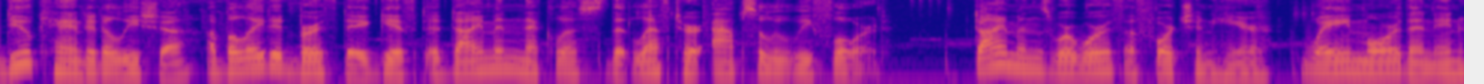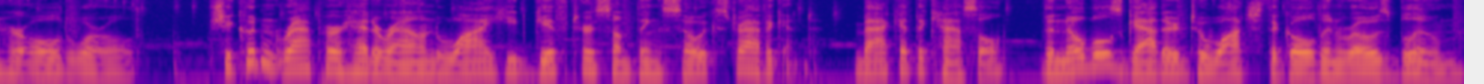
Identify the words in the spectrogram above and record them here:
Duke handed Alicia a belated birthday gift a diamond necklace that left her absolutely floored. Diamonds were worth a fortune here, way more than in her old world. She couldn't wrap her head around why he'd gift her something so extravagant. Back at the castle, the nobles gathered to watch the golden rose bloom,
